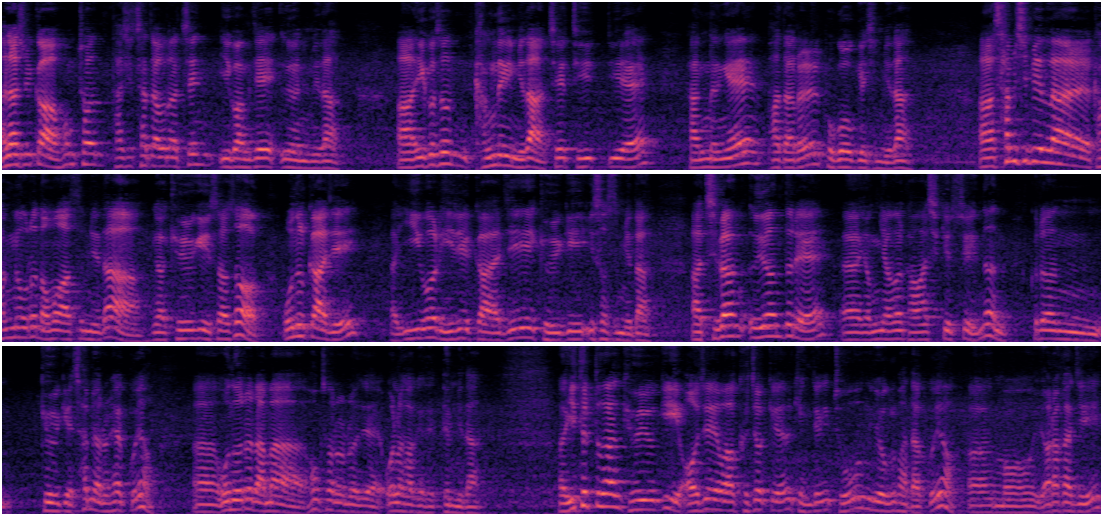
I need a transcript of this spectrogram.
안녕하십니까 홍천 다시 찾아온 아침 이광재 의원입니다. 아 이곳은 강릉입니다. 제 뒤에 강릉의 바다를 보고 계십니다. 아 30일 날 강릉으로 넘어왔습니다. 그러니까 교육이 있어서 오늘까지 아, 2월 1일까지 교육이 있었습니다. 아, 지방 의원들의 에, 역량을 강화시킬 수 있는 그런 교육에 참여를 했고요. 아, 오늘은 아마 홍천으로 이제 올라가게 되- 됩니다. 어, 이틀 동안 교육이 어제와 그저께는 굉장히 좋은 교육을 받았고요. 어, 뭐 여러 가지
